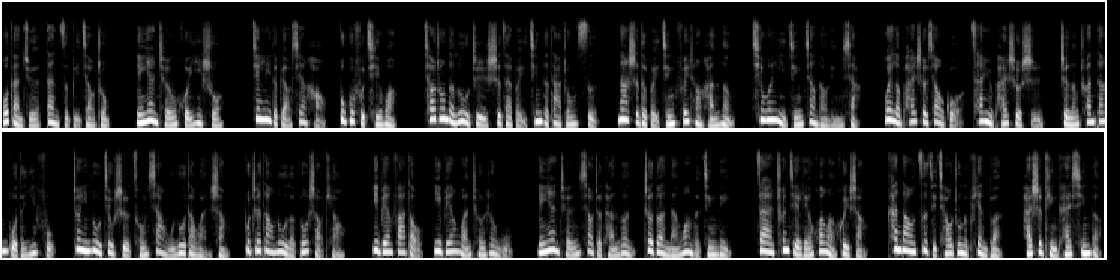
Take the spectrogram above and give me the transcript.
我感觉担子比较重。林彦辰回忆说：“尽力的表现好，不辜负期望。”敲钟的录制是在北京的大钟寺，那时的北京非常寒冷，气温已经降到零下。为了拍摄效果，参与拍摄时只能穿单薄的衣服。这一路就是从下午录到晚上，不知道录了多少条。一边发抖一边完成任务，林彦辰笑着谈论这段难忘的经历。在春节联欢晚会上看到自己敲钟的片段，还是挺开心的。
